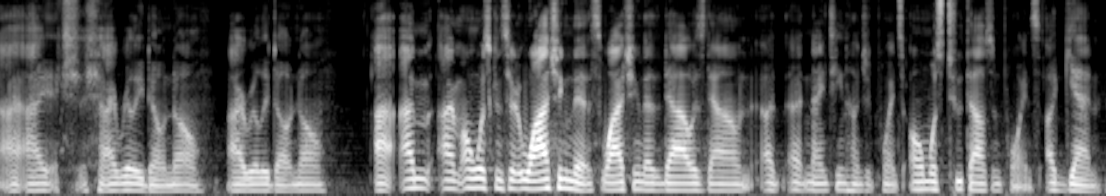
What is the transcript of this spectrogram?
I, I, I really don't know. I really don't know. I, I'm I'm almost considered watching this, watching that the Dow is down at, at 1,900 points, almost 2,000 points again,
